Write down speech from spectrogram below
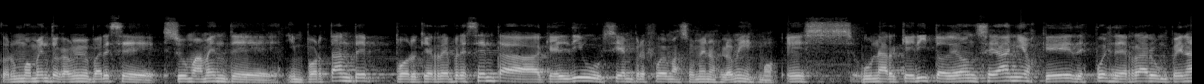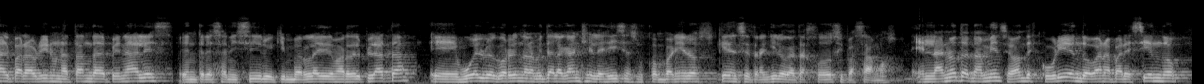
con un momento que a mí me parece sumamente importante porque representa que el Dibu siempre fue más o menos lo mismo. Es un arquerito de 11 años que después de errar un penal para abrir una tanda de penales entre San Isidro y Kimberley de Mar del Plata, eh, vuelve corriendo a la mitad de la cancha y les dice a sus compañeros, quédense tranquilos que atajo dos y pasamos. En la nota también se van descubriendo, van apareciendo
